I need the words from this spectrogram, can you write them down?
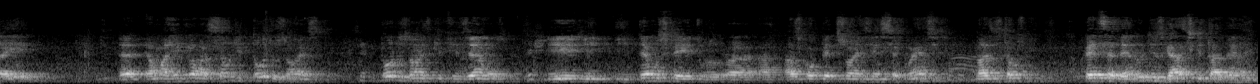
daí é, é uma reclamação de todos nós. Todos nós que fizemos e, e, e temos feito a, a, as competições em sequência, nós estamos percebendo o desgaste que está havendo.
